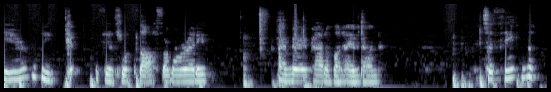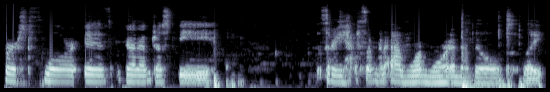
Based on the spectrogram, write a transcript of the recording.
Here we go. This looks awesome already. I'm very proud of what I've done. So I think the first floor is gonna just be three. So I'm gonna add one more and then build like.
